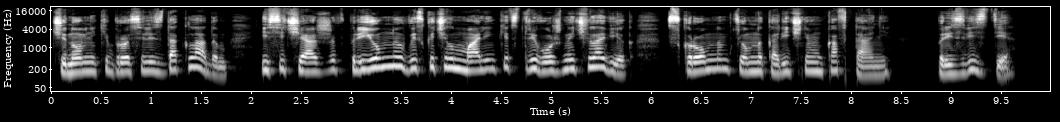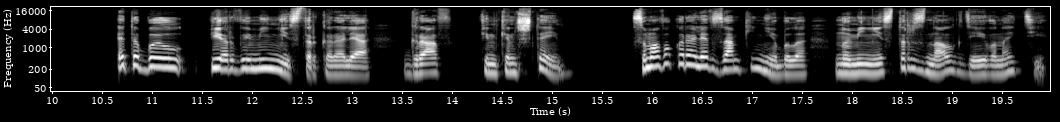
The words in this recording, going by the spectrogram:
Чиновники бросились докладом, и сейчас же в приемную выскочил маленький встревоженный человек в скромном темно-коричневом кафтане, при звезде. Это был первый министр короля, граф Финкенштейн. Самого короля в замке не было, но министр знал, где его найти.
